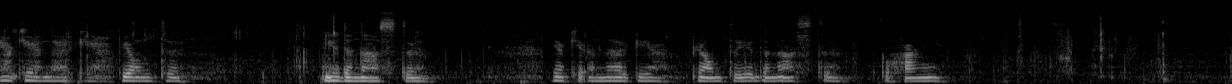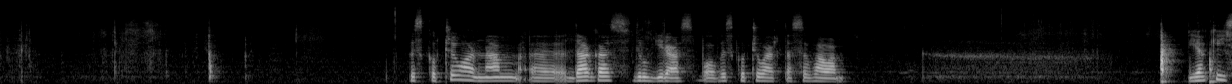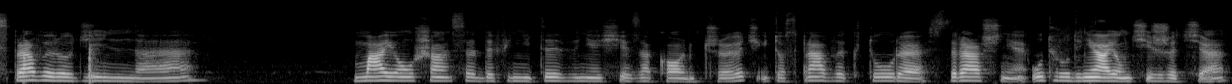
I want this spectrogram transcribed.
Jakie energie? Piąty, jedenasty. Jakie energie? Piąty, jedenasty. Kochani. Wyskoczyła nam e, Dagas drugi raz, bo wyskoczyła jak tasowałam. Jakieś sprawy rodzinne mają szansę definitywnie się zakończyć i to sprawy, które strasznie utrudniają ci życie.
